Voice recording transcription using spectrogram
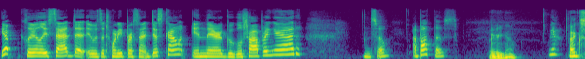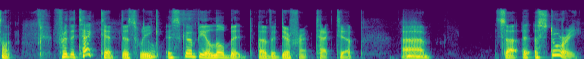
Yep. Clearly said that it was a 20% discount in their Google Shopping ad. And so I bought those. There you go. Yeah. Excellent. For the tech tip this week, oh. it's going to be a little bit of a different tech tip. Hmm. Um, so a, a story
